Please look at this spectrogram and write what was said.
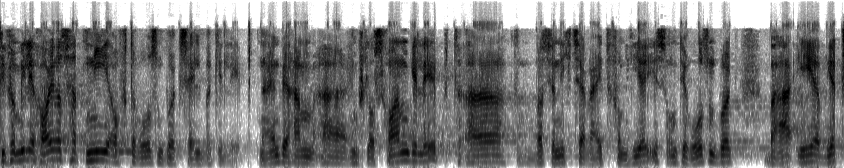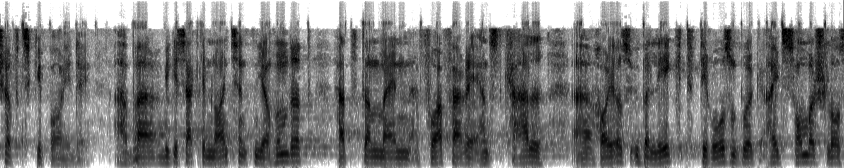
Die Familie Heuers hat nie auf der Rosenburg selber gelebt. Nein, wir haben äh, im Schloss Horn gelebt, äh, was ja nicht sehr weit von hier ist, und die Rosenburg war eher Wirtschaftsgebäude. Aber wie gesagt, im 19. Jahrhundert hat dann mein Vorfahre Ernst Karl äh, Heuers überlegt, die Rosenburg als Sommerschloss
